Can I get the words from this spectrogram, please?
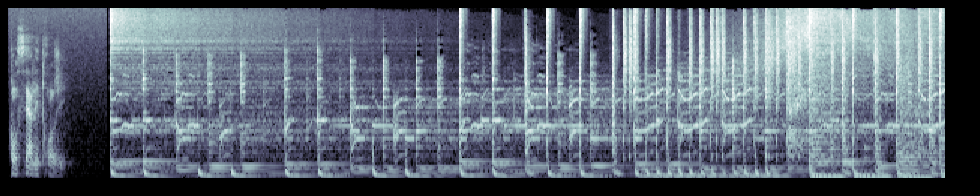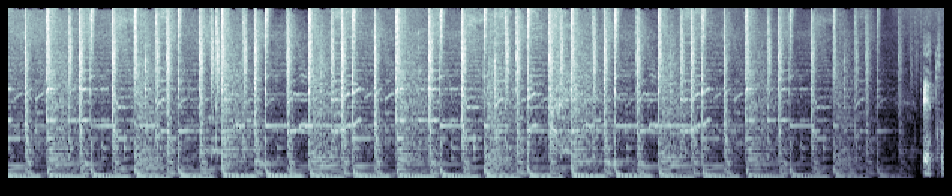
quand c'est à l'étranger. Être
